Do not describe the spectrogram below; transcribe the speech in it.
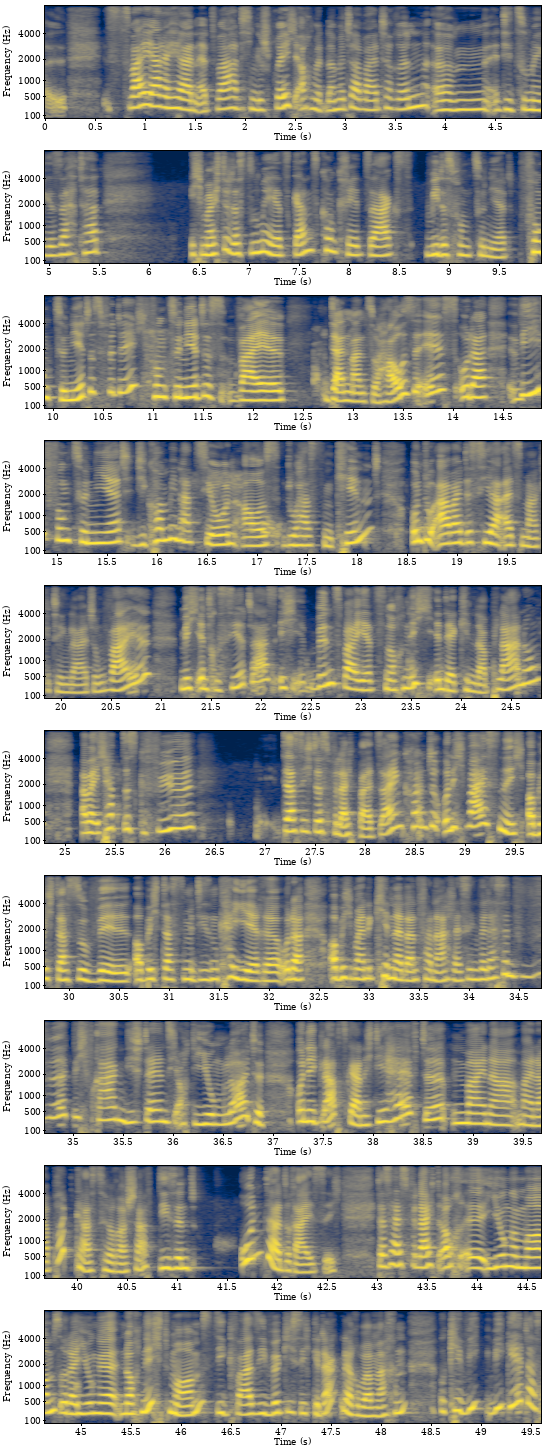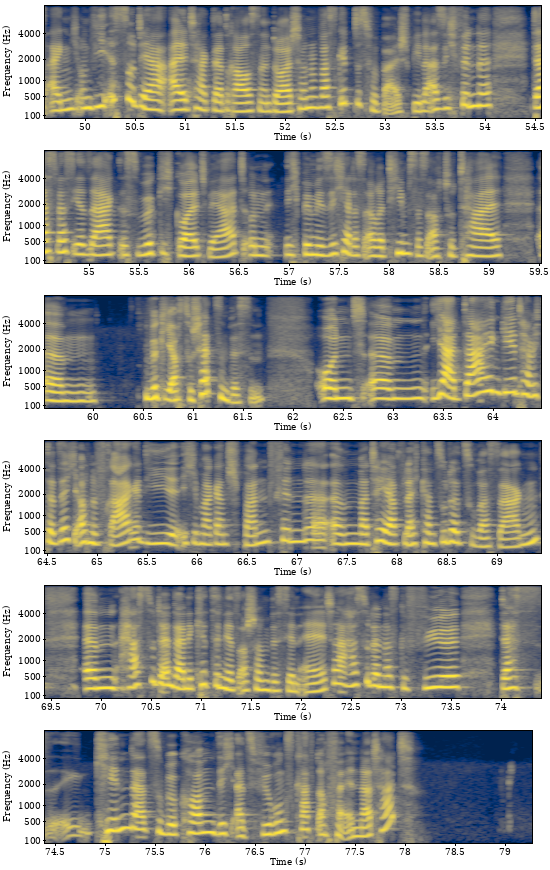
zwei Jahre her in etwa, hatte ich ein Gespräch auch mit einer Mitarbeiterin, ähm, die zu mir gesagt hat, ich möchte, dass du mir jetzt ganz konkret sagst, wie das funktioniert. Funktioniert es für dich? Funktioniert es, weil dein Mann zu Hause ist? Oder wie funktioniert die Kombination aus, du hast ein Kind und du arbeitest hier als Marketingleitung? Weil mich interessiert das. Ich bin zwar jetzt noch nicht in der Kinderplanung, aber ich habe das Gefühl, dass ich das vielleicht bald sein könnte und ich weiß nicht, ob ich das so will, ob ich das mit diesem Karriere oder ob ich meine Kinder dann vernachlässigen will. Das sind wirklich Fragen, die stellen sich auch die jungen Leute. Und ihr glaubt es gar nicht, die Hälfte meiner, meiner Podcast-Hörerschaft, die sind unter 30. Das heißt vielleicht auch äh, junge Moms oder junge noch nicht Moms, die quasi wirklich sich Gedanken darüber machen, okay, wie, wie geht das eigentlich und wie ist so der Alltag da draußen in Deutschland und was gibt es für Beispiele? Also ich finde, das, was ihr sagt, ist wirklich Gold wert und ich bin mir sicher, dass eure Teams das auch total ähm, wirklich auch zu schätzen wissen. Und ähm, ja, dahingehend habe ich tatsächlich auch eine Frage, die ich immer ganz spannend finde. Ähm, Matthäa, vielleicht kannst du dazu was sagen. Ähm, hast du denn, deine Kids sind jetzt auch schon ein bisschen älter, hast du denn das Gefühl, dass äh, Kinder zu bekommen dich als Führungskraft auch verändert hat?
